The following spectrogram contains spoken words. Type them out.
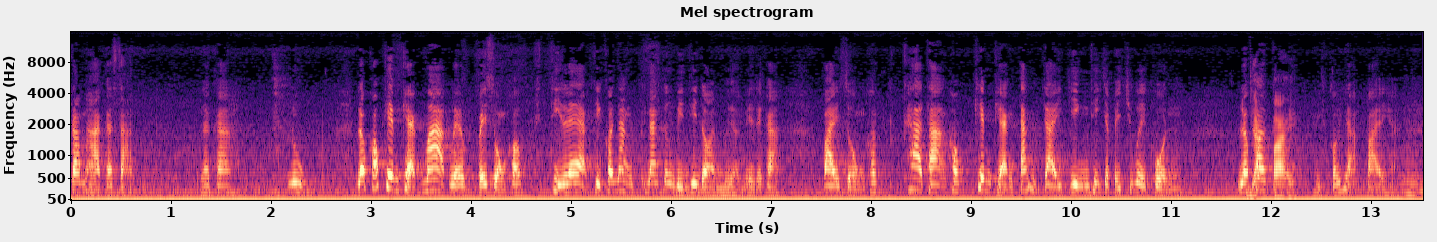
พระมหากษัตริย์นะคะ ลูกแล้วเขาเข้มแข็งมากเลยไปส่งเขาทีแรกที่เขานั่งนั่งเครื่องบินที่ดอนเมืองเนี่ยนะคะ ไปส่งเขาท่าทางเขาเข้มแข็งตั้งใจจริงที่จะไปช่วยคน แล้วอยากไปเขาอยากไปค่ะอืม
